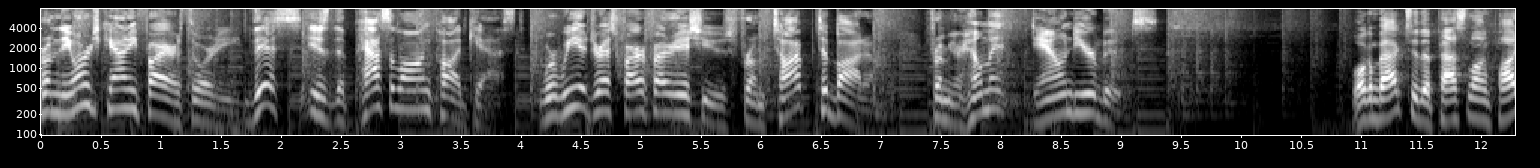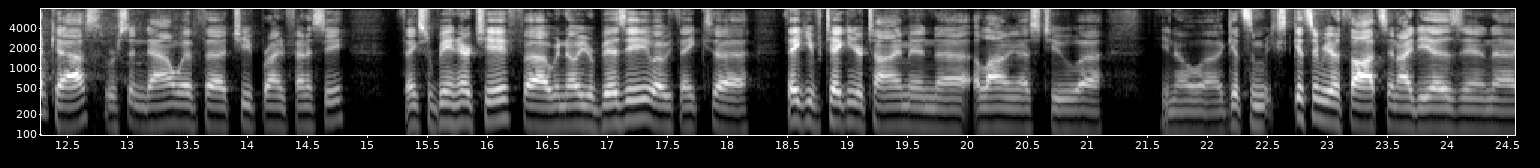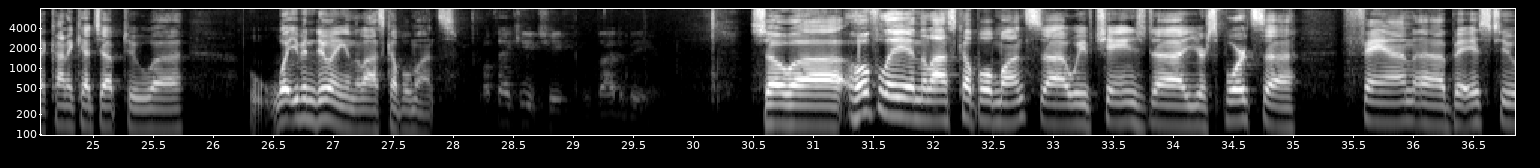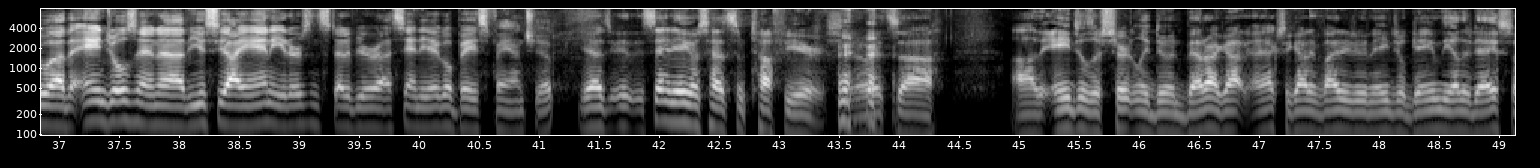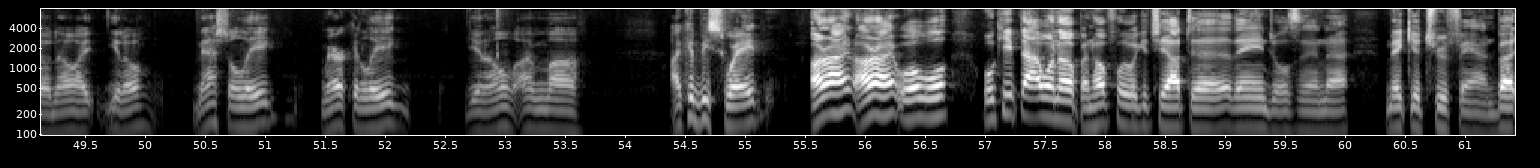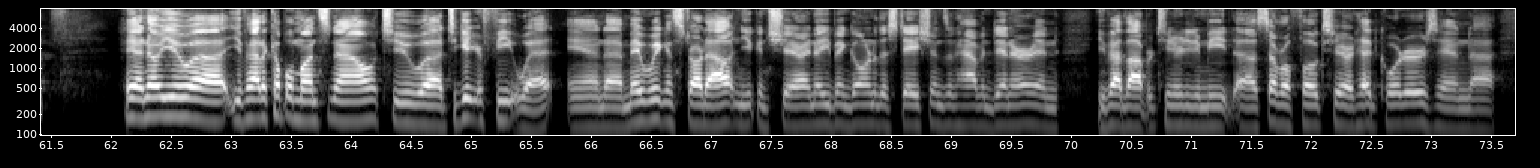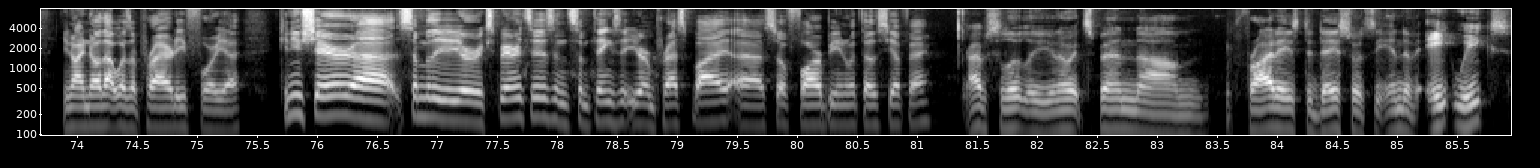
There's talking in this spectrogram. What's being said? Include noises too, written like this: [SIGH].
From the Orange County Fire Authority, this is the Pass Along Podcast, where we address firefighter issues from top to bottom, from your helmet down to your boots. Welcome back to the Pass Along Podcast. We're sitting down with uh, Chief Brian Fennessy. Thanks for being here, Chief. Uh, we know you're busy. But we thank uh, thank you for taking your time and uh, allowing us to, uh, you know, uh, get some get some of your thoughts and ideas and kind of catch up to what you've been doing in the last couple months. Well, thank you, Chief. I'm glad to be here. So uh, hopefully, in the last couple of months, uh, we've changed uh, your sports uh, fan uh, base to uh, the Angels and the UCI Anteaters instead of your San Diego-based fanship. Yeah, it, San Diego's had some tough years. You know, it's [LAUGHS] the Angels are certainly doing better. I got I actually got invited to an Angel game the other day, so no, I you know National League, American League, you know I'm I could be swayed. All right, all right. Well, we'll we'll keep that one open. Hopefully, we'll get you out to the Angels and make you a true fan. But hey, I know you uh, you've had a couple months now to uh, to get your feet wet, and uh, maybe we can start out and you can share. I know you've been going to the stations and having dinner, and you've had the opportunity to meet uh, several folks here at headquarters, and uh, you know I know that was a priority for you. Can you share uh, some of the, your experiences and some things that you're impressed by so far being with OCFA? Absolutely. You know, it's been um, Fridays today, so it's the end of eight weeks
